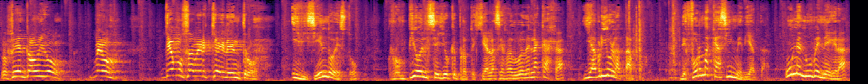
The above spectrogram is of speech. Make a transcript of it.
Lo siento, amigo, pero vamos a ver qué hay dentro. Y diciendo esto, rompió el sello que protegía la cerradura de la caja y abrió la tapa. De forma casi inmediata, una nube negra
